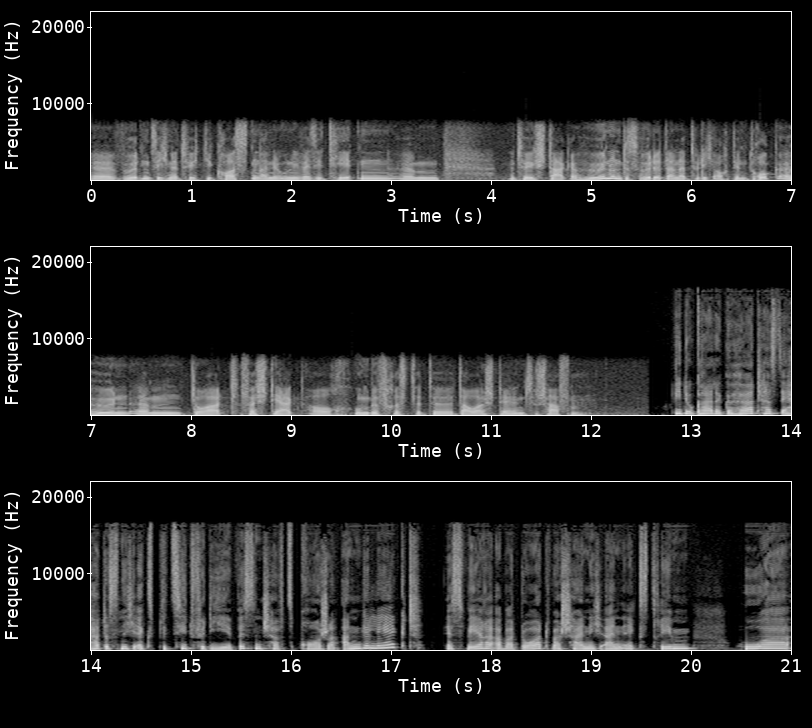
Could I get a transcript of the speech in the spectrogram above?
äh, würden sich natürlich die Kosten an den Universitäten ähm, natürlich stark erhöhen und es würde dann natürlich auch den Druck erhöhen, ähm, dort verstärkt auch unbefristete Dauerstellen zu schaffen. Wie du gerade gehört hast, er hat es nicht explizit für die Wissenschaftsbranche angelegt. Es wäre aber dort wahrscheinlich ein extrem hoher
